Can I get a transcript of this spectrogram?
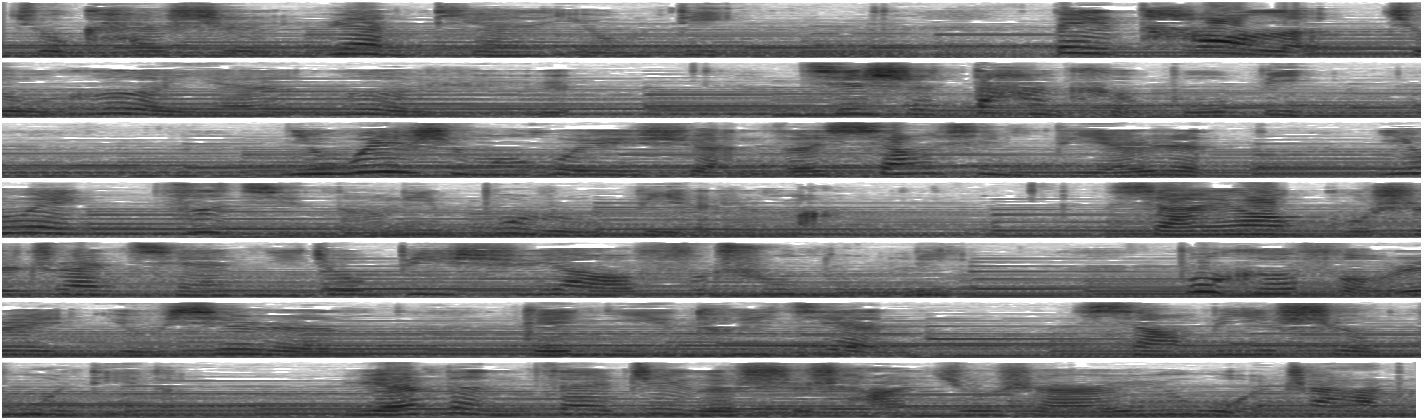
就开始怨天尤地，被套了就恶言恶语，其实大可不必。你为什么会选择相信别人？因为自己能力不如别人嘛。想要股市赚钱，你就必须要付出努力。不可否认，有些人给你推荐。想必是有目的的，原本在这个市场就是尔虞我诈的，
